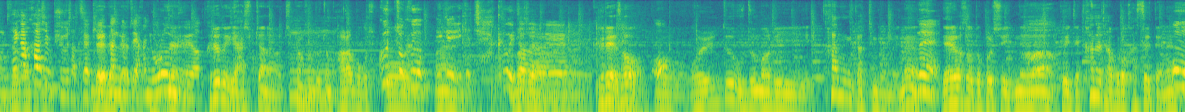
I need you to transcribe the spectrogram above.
음, 생각하신 view 자체가 기획단계도 약간 요런 네. view였. 그래도 이게 아쉽잖아요. 지평선도 음. 좀 바라보고 싶고. 그쵸, 그 이게 네. 이게 쫙 그거 있잖아요. 네. 그래서 어? 뭐 월드 우두머리 칸 같은 경우에는 네. 내려서도 볼 수 있는 그 이제 칸을 잡으러 갔을 때는 어머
